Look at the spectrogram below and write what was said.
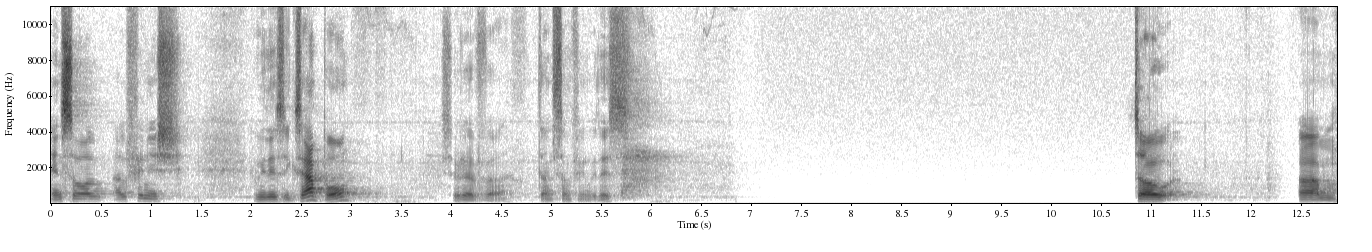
and so I'll, I'll finish with this example. Should have uh, done something with this. So, um,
